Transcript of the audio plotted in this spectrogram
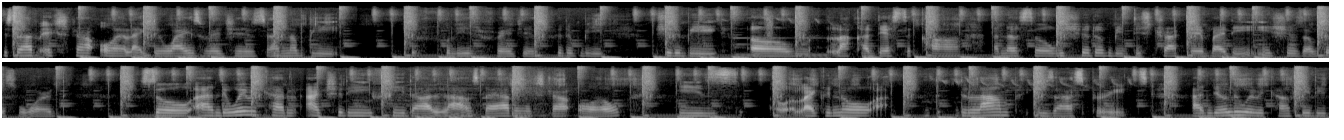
Is to have extra oil like the wise virgins and not be the foolish virgins. Shouldn't be shouldn't be um lackadaisical and also we shouldn't be distracted by the issues of this world. So and the way we can actually feed our lives by having extra oil is like you know the lamp is our spirit and the only way we can feed it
